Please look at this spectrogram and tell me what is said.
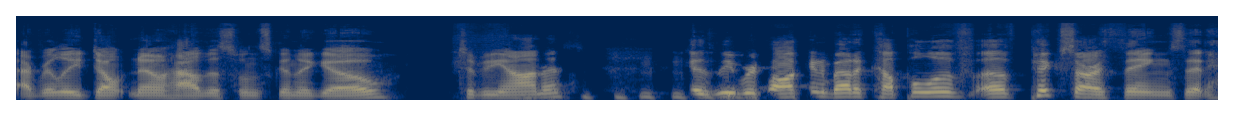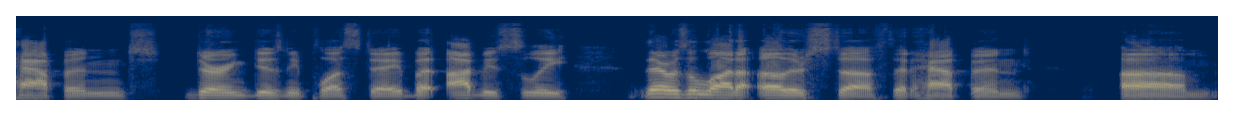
I really don't know how this one's going to go to be honest because we were talking about a couple of of Pixar things that happened during Disney Plus Day, but obviously there was a lot of other stuff that happened um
